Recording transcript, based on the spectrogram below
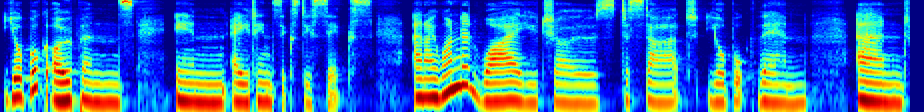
Your book opens in 1866, and I wondered why you chose to start your book then. And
